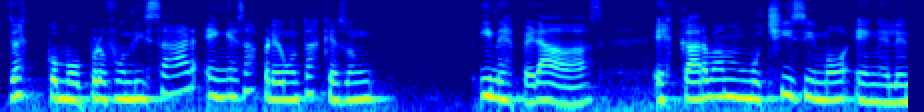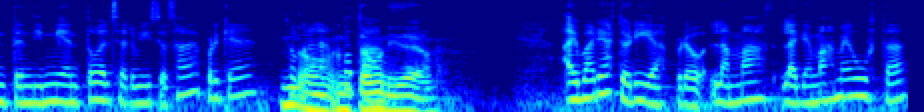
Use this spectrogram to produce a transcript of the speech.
Entonces, como profundizar en esas preguntas que son inesperadas, escarban muchísimo en el entendimiento del servicio. ¿Sabes por qué? No, no tengo ni idea. Hay varias teorías, pero la, más, la que más me gusta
